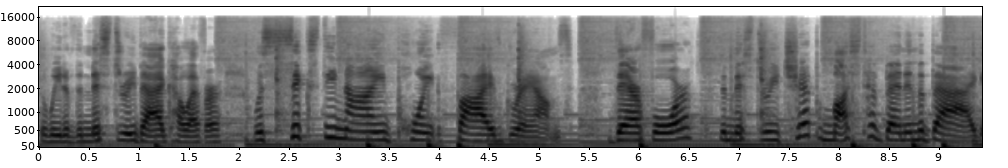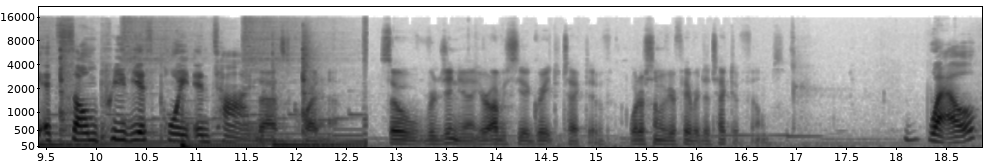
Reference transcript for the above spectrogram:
The weight of the mystery bag, however, was 69.5 grams. Therefore, the mystery chip must have been in the bag at some previous point in time. That's quite enough. So, Virginia, you're obviously a great detective. What are some of your favorite detective films? Well,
